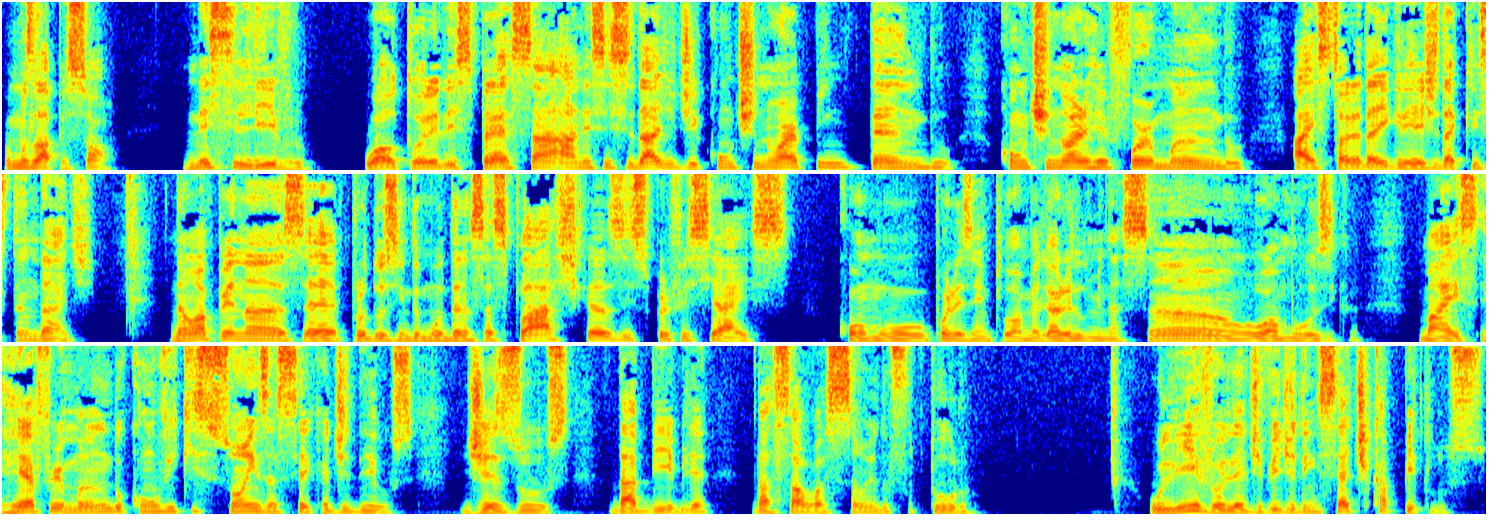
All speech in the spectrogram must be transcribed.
Vamos lá, pessoal. Nesse livro, o autor ele expressa a necessidade de continuar pintando, continuar reformando a história da igreja e da cristandade. Não apenas é, produzindo mudanças plásticas e superficiais, como, por exemplo, a melhor iluminação ou a música, mas reafirmando convicções acerca de Deus, de Jesus, da Bíblia, da salvação e do futuro. O livro ele é dividido em sete capítulos.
